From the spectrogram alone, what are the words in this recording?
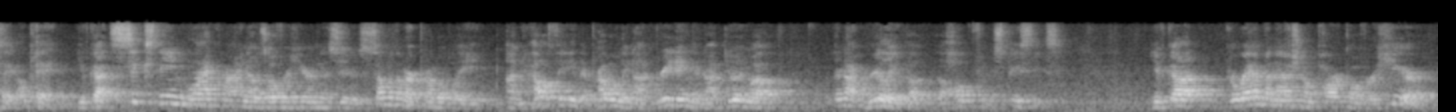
Say, okay, you've got 16 black rhinos over here in the zoo. Some of them are probably unhealthy, they're probably not breeding, they're not doing well. They're not really the, the hope for the species. You've got Garamba National Park over here.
